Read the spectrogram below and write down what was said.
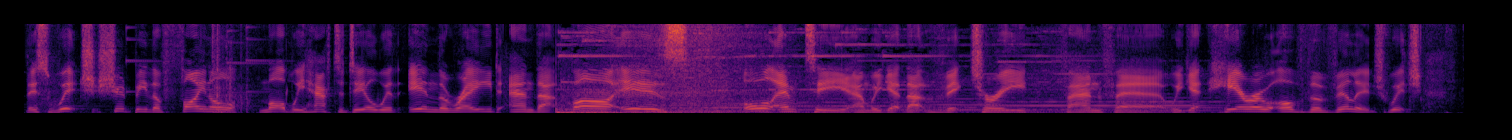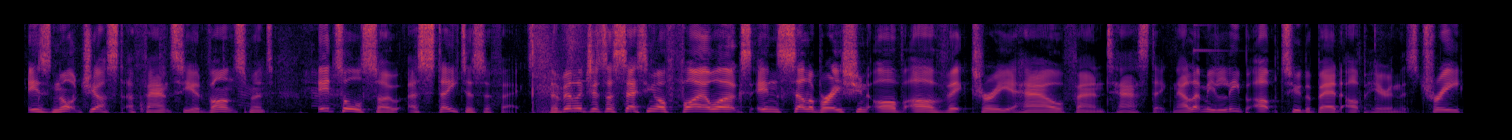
This Witch should be the final mob we have to deal with in the raid, and that bar is all empty, and we get that victory fanfare. We get Hero of the Village, which is not just a fancy advancement, it's also a status effect. The villagers are setting off fireworks in celebration of our victory. How fantastic. Now let me leap up to the bed up here in this tree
